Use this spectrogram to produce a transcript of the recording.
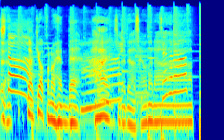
しではではた。今日はこの辺で。はい。それではさようなら。さようなら。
